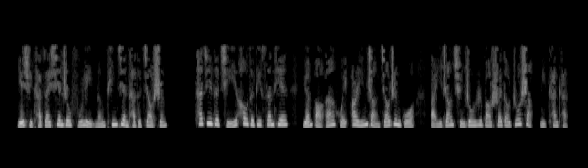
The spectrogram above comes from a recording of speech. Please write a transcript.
也许他在县政府里能听见他的叫声。他记得起义后的第三天，原保安回二营长焦振国把一张群众日报摔到桌上，你看看。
